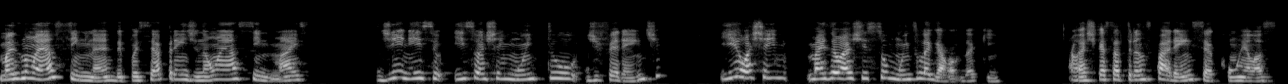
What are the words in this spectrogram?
Mas não é assim, né? Depois você aprende, não é assim. Mas de início, isso eu achei muito diferente. E eu achei, mas eu acho isso muito legal daqui. Eu acho que essa transparência com relação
